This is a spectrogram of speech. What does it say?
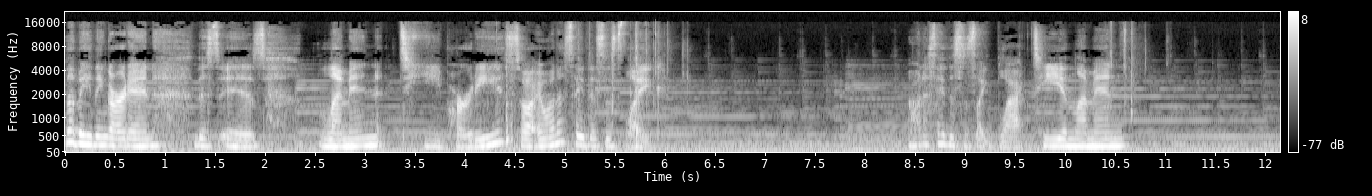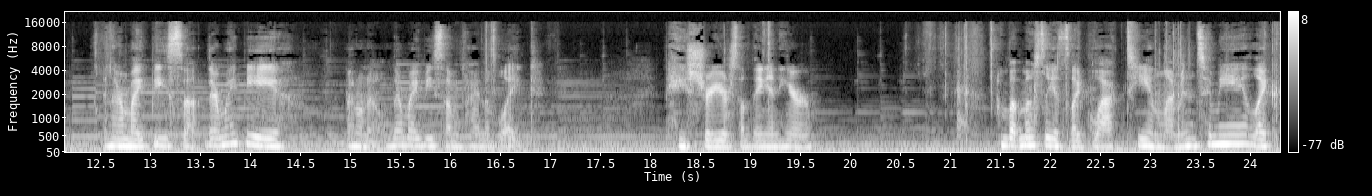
the Bathing Garden. This is Lemon Tea Party. So I want to say this is like, I want to say this is like black tea and lemon and there might be some there might be I don't know there might be some kind of like pastry or something in here. But mostly it's like black tea and lemon to me. Like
